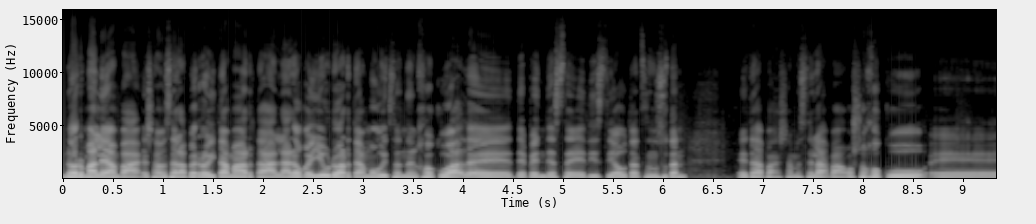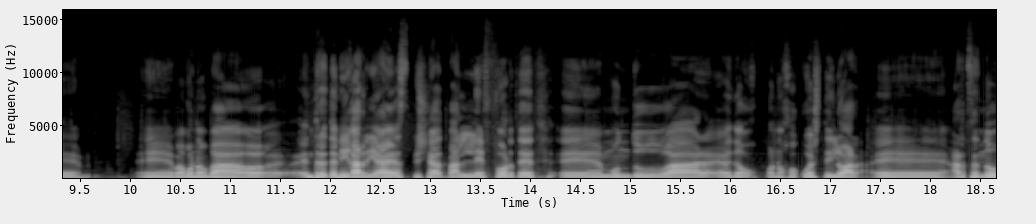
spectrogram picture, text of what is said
normalean, ba, esan zera, berroita mar eta laro gehi euro artean mugitzen den jokua, de, dependezte edizio hautatzen zuten, eta, ba, esan bezala, ba, oso joku... E, E, ba, bueno, ba, entretenigarria ez, pixkat, ba, Left 4 Dead e, mundua, edo, bueno, joku estiloa e, hartzen du,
